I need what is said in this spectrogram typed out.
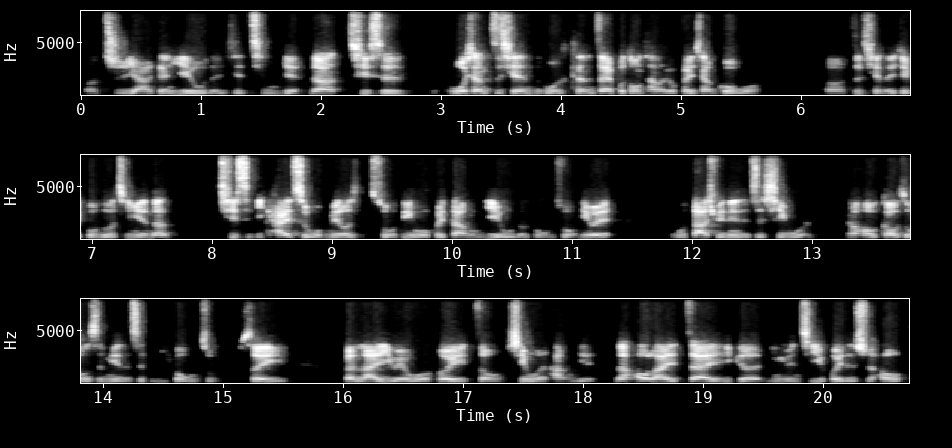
呃职涯跟业务的一些经验。那其实我想之前我可能在不同场合有分享过我呃之前的一些工作经验。那其实一开始我没有锁定我会当业务的工作，因为我大学念的是新闻，然后高中是念的是理工组，所以。本来以为我会走新闻行业，那后来在一个因缘际会的时候，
